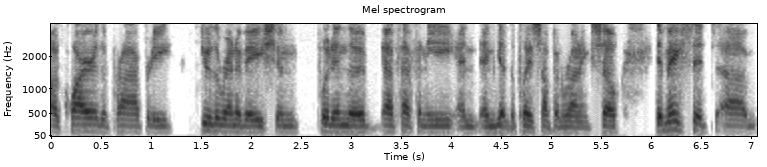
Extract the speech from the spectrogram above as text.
acquire the property, do the renovation, put in the FF&E, and and get the place up and running. So it makes it um,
